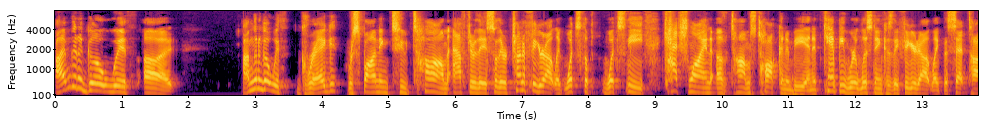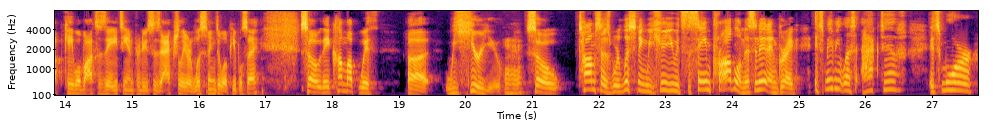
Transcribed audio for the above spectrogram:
I'm gonna go with uh I'm gonna go with Greg responding to Tom after this. So they're trying to figure out like what's the what's the catch line of Tom's talk gonna be, and it can't be we're listening because they figured out like the set top cable boxes that ATN produces actually are listening to what people say. So they come up with uh we hear you. So Tom says, we're listening, we hear you, it's the same problem, isn't it? And Greg, it's maybe less active. It's more,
